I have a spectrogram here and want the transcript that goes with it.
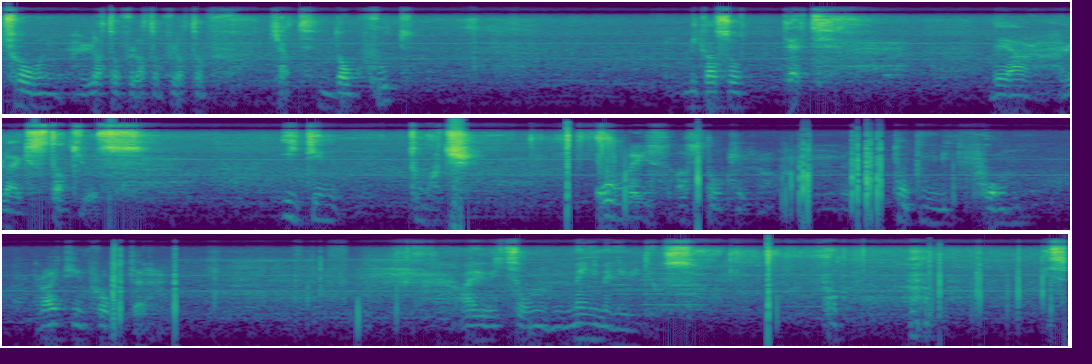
thrown a lot of, lot of, lot of cat dog food. Because of that, they are like statues, eating too much. Always a stalker, talking with phone front there. I have it on many many videos. It's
